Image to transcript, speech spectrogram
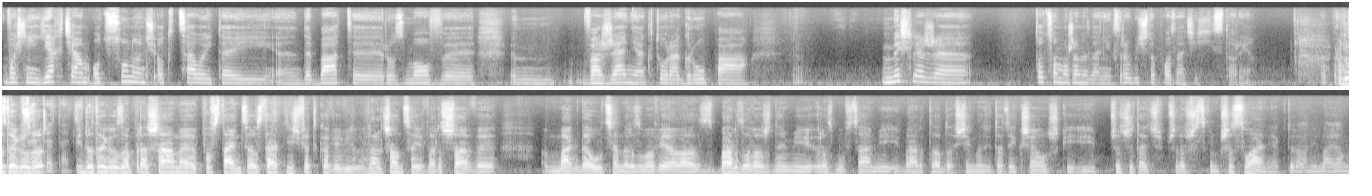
Właśnie ja chciałam odsunąć od całej tej y, debaty, rozmowy, ważenia, która grupa. Myślę, że to, co możemy dla nich zrobić, to poznać ich historię. I do, tego. I do tego zapraszamy powstańcy ostatni, świadkowie wi- walczącej Warszawy. Magda Łucjan rozmawiała z bardzo ważnymi rozmówcami i warto do, sięgnąć do tej książki i przeczytać przede wszystkim przesłanie, które oni mają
